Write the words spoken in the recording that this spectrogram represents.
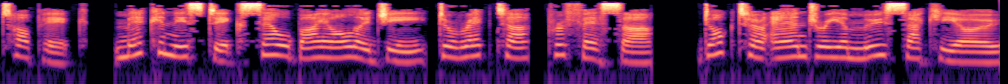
Topic: Mechanistic Cell Biology Director, Professor. Dr. Andrea Musacchio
